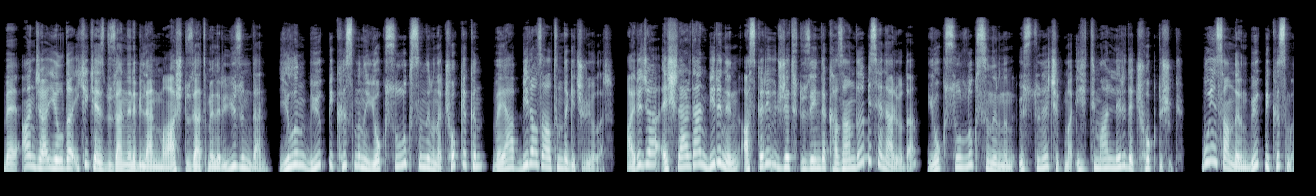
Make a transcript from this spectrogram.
ve anca yılda iki kez düzenlenebilen maaş düzeltmeleri yüzünden yılın büyük bir kısmını yoksulluk sınırına çok yakın veya biraz altında geçiriyorlar. Ayrıca eşlerden birinin asgari ücret düzeyinde kazandığı bir senaryoda yoksulluk sınırının üstüne çıkma ihtimalleri de çok düşük. Bu insanların büyük bir kısmı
